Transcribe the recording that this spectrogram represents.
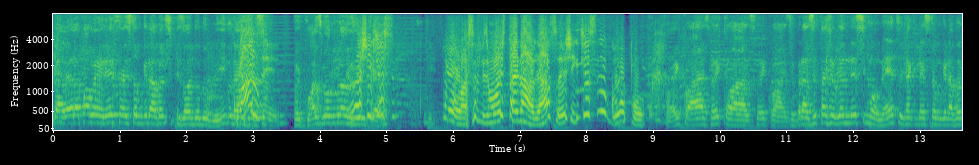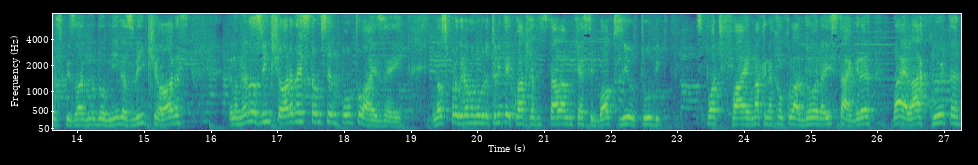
galera palmeirense, nós estamos gravando esse episódio no domingo, né? Quase? Foi quase gol do Brasil. Eu achei que cara. tinha sido. Pô, você fez um monte de estardalhaço, eu achei que tinha sido gol, pô. Foi quase, foi quase, foi quase. O Brasil tá jogando nesse momento, já que nós estamos gravando esse episódio no domingo às 20 horas. Pelo menos às 20 horas nós estamos sendo pontuais aí. E nosso programa número 34 já está lá no Castbox, YouTube, Spotify, máquina calculadora, Instagram. Vai lá, curta,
